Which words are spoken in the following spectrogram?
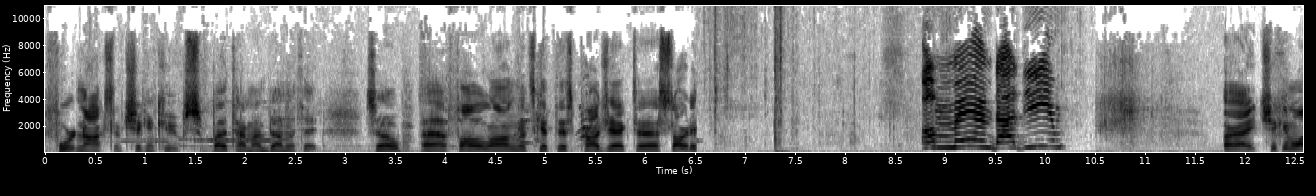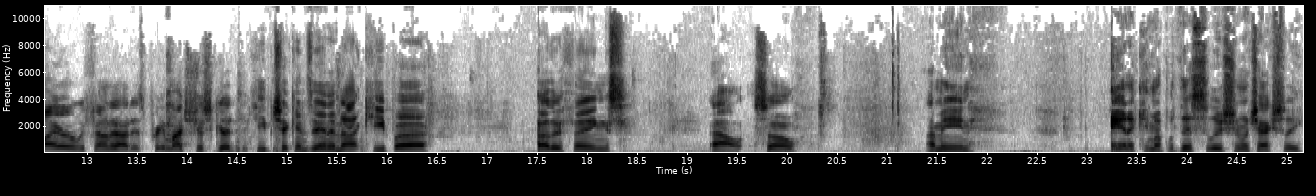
Fort Knox of chicken coops by the time I'm done with it. So, uh, follow along. Let's get this project uh, started. All right, chicken wire we found out is pretty much just good to keep chickens in and not keep uh, other things out. So, I mean, Anna came up with this solution, which actually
